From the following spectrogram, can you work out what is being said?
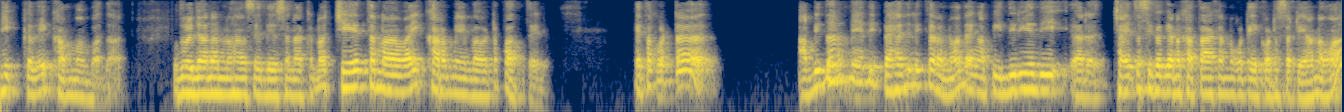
භික්කවේ කම්මං වදායි. බුදුරජාණන් වහන්සේ දේශනා කරනවා චේතනාවයි කර්මයේ බවට පත් එතකොට අභිධර්මයේදී පැහැදිලි කරනවා දැන් අපි ඉදිරියේදී අර චෛතසික ගැන කතා කරනකොට ඒ කොටසට යනවා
